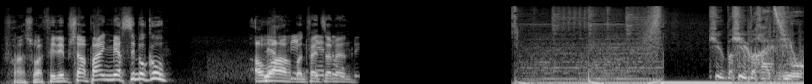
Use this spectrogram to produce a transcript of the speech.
François-Philippe Champagne, merci beaucoup. Au revoir, bonne fin de semaine. Cube, Radio.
